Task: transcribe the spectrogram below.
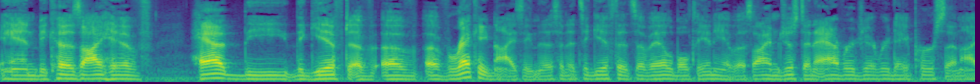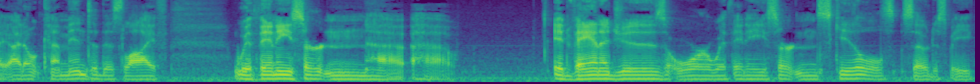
and because I have had the the gift of, of of recognizing this, and it's a gift that's available to any of us. I'm just an average, everyday person. I, I don't come into this life with any certain uh, uh, advantages or with any certain skills, so to speak.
